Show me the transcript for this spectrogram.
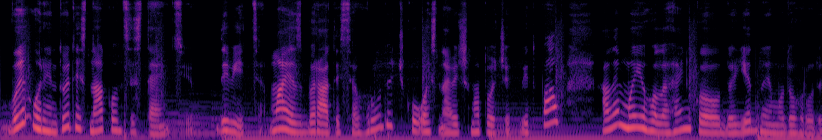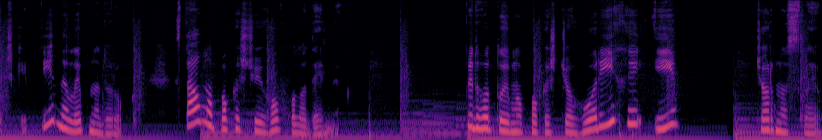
Ви орієнтуйтесь на консистенцію. Дивіться, має збиратися в грудочку, ось навіть шматочок відпав, але ми його легенько доєднуємо до грудочки і не липне до рук. Ставимо поки що його в холодильник. Підготуємо поки що горіхи і чорнослив.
